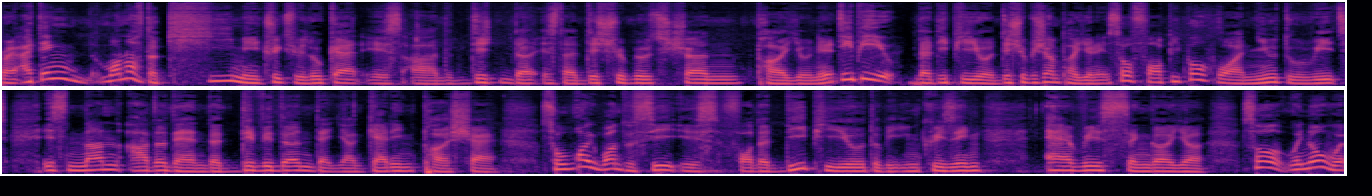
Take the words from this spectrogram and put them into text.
Right. I think one of the key metrics we look at is uh, the, di- the is the distribution per unit. DPU. the DPU, distribution per unit. So for people who are new to REITs, it's none other than the dividend that you're getting per share. So what we want to see is for the DPU to be increasing every single year. So we know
